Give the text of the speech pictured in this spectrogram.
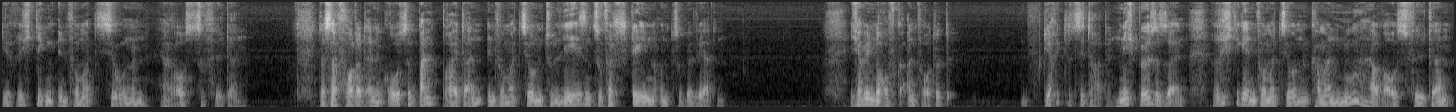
die richtigen Informationen herauszufiltern. Das erfordert eine große Bandbreite an Informationen zu lesen, zu verstehen und zu bewerten. Ich habe ihm darauf geantwortet, Direkte Zitate. Nicht böse sein. Richtige Informationen kann man nur herausfiltern,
